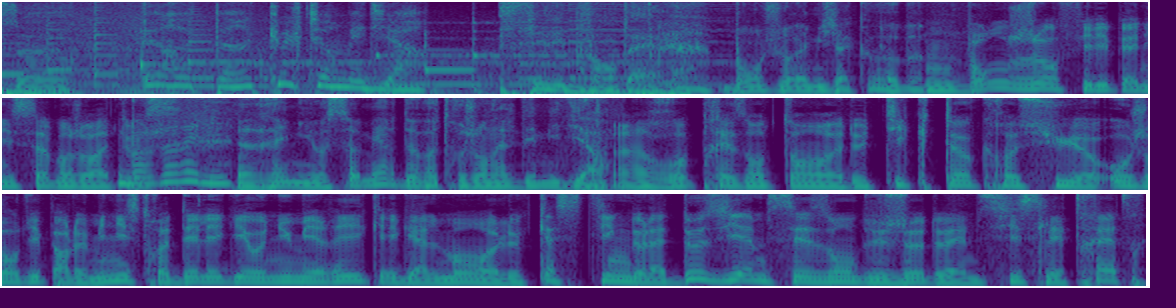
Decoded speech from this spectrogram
11h, Europe 1 Culture Média. Philippe Vandel. Bonjour Rémi Jacob. Bonjour Philippe et Anissa, bonjour à tous. Bonjour Rémi. Rémi, au sommaire de votre journal des médias. Un représentant de TikTok reçu aujourd'hui par le ministre délégué au numérique, également le casting de la deuxième saison du jeu de M6 Les Traîtres,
